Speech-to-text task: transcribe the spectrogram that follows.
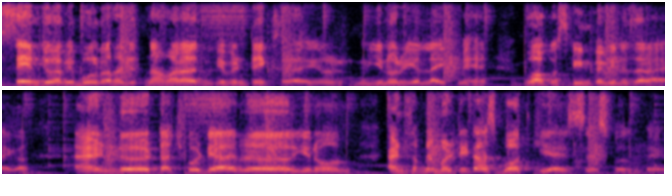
सेम जो अभी बोल रहा था जितना हमारा give and take you know you know real life में है वो आपको स्क्रीन पे भी नज़र आएगा. एंड टच वुड यार यू नो एंड सबने मल्टीटास्क बहुत किया है इस इस फ़िल्म पे.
